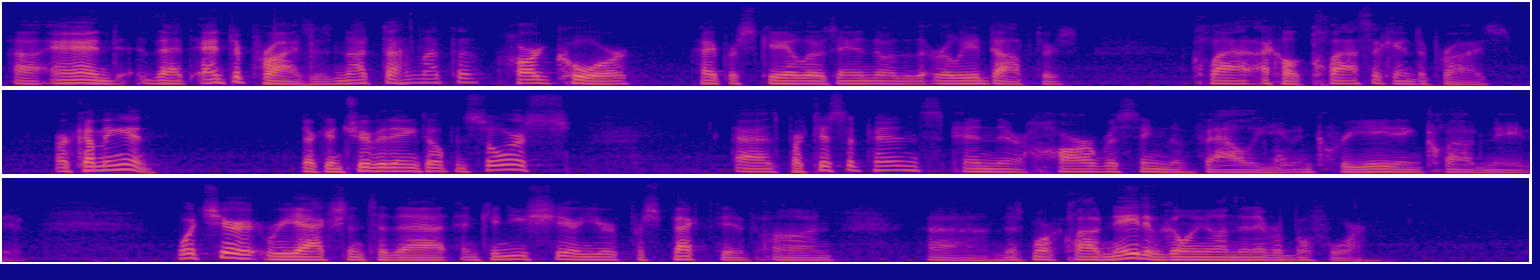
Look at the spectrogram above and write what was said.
Uh, and that enterprises, not the, not the hardcore hyperscalers and the early adopters, I call classic enterprise, are coming in. They're contributing to open source as participants and they're harvesting the value and creating cloud native. What's your reaction to that? And can you share your perspective on uh, there's more cloud native going on than ever before?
